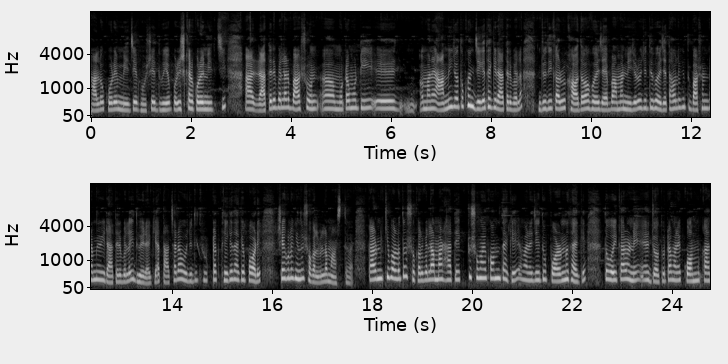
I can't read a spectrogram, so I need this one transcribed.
ভালো করে মেজে, ঘষে, ধুয়ে পরিষ্কার করে নিচ্ছি। আর রাতের বেলার বাসন মোটামুটি মানে আমি যতক্ষণ জেগে থাকি রাতের বেলা, যদি কারোর খাওয়া দাওয়া হয়ে যায় বা আমার নিজেরও যদি হয়ে যায়, তাহলে কিন্তু বাসনটা আমি ওই রাতের বেলায় ধুয়ে রাখি। আর তাছাড়াও যদি টুকটাক থেকে থাকে পরে, সেগুলো কিন্তু সকালবেলা মাজতে হয়। কারণ কি বলো তো সকালবেলা আমার হাতে একটু সময় কম থাকে মানে যেহেতু পড়ানো থাকে, তো ওই কারণে যতটা মানে কম কাজ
